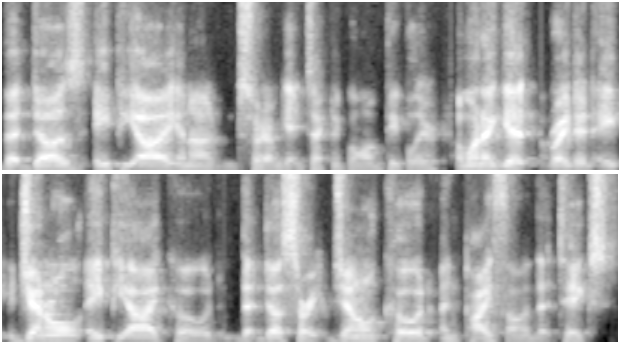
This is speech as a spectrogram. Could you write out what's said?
that does API, and I'm sorry, I'm getting technical on people here. I want to get write an a, general API code that does sorry general code in Python that takes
